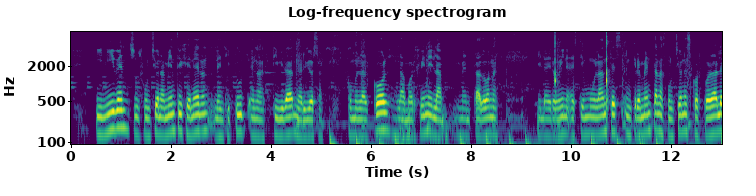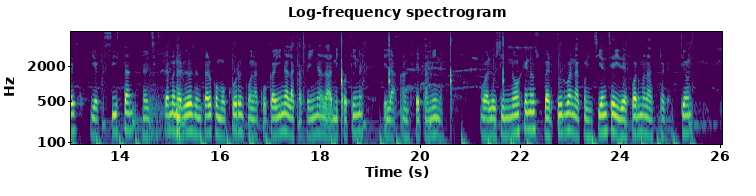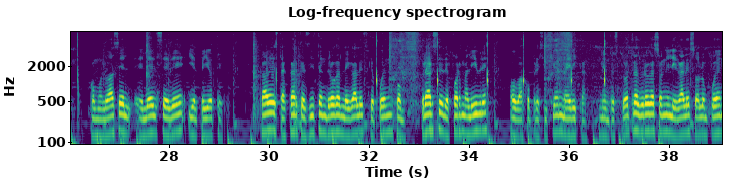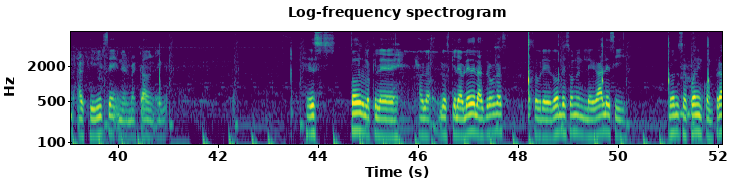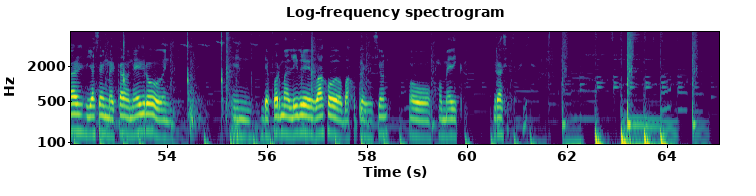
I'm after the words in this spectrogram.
inhiben su funcionamiento y generan lentitud en la actividad nerviosa, como el alcohol, la morfina y la metadona y la heroína. Estimulantes incrementan las funciones corporales y existan en el sistema nervioso central como ocurren con la cocaína, la cafeína, la nicotina y la anfetamina. O alucinógenos perturban la conciencia y deforman la percepción como lo hace el, el LSD y el peyote. Cabe destacar que existen drogas legales que pueden comprarse de forma libre o bajo precisión médica, mientras que otras drogas son ilegales solo pueden adquirirse en el mercado negro. Es todo lo que le habla, los que le hablé de las drogas sobre dónde son legales y dónde se pueden comprar, ya sea en mercado negro o en, en de forma libre, bajo o bajo precisión o, médica. Gracias.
